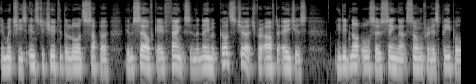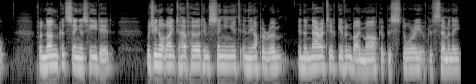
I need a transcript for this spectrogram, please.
in which he instituted the Lord's Supper, himself gave thanks in the name of God's church for after ages, he did not also sing that song for his people, for none could sing as he did. Would you not like to have heard him singing it in the upper room, in the narrative given by Mark of this story of Gethsemane?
